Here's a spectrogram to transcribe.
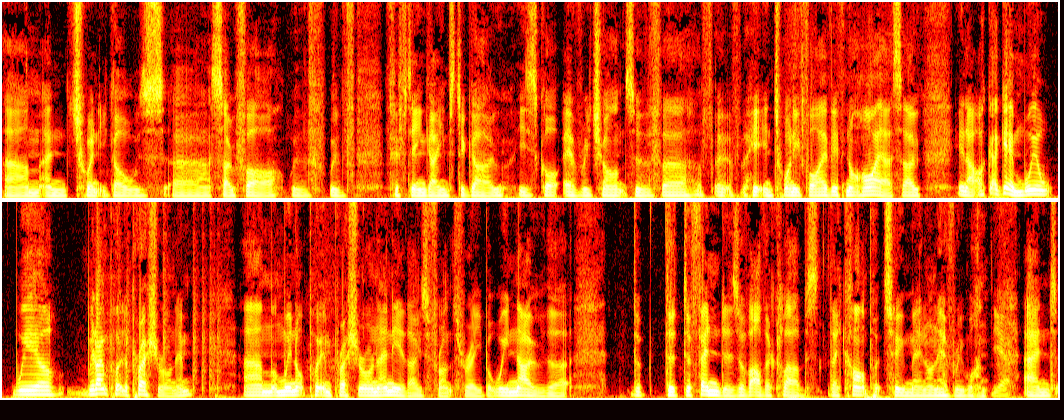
Um, and 20 goals uh, so far with with 15 games to go. He's got every chance of, uh, of, of, hitting 25, if not higher. So, you know, again, we'll, we'll, we don't put the pressure on him. Um, and we're not putting pressure on any of those front three, but we know that the, the defenders of other clubs they can't put two men on everyone yeah. and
